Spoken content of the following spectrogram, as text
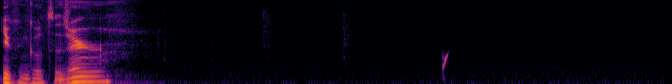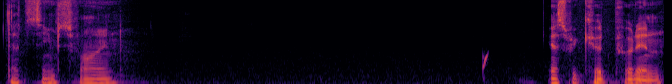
You can go to there. That seems fine. Guess we could put in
